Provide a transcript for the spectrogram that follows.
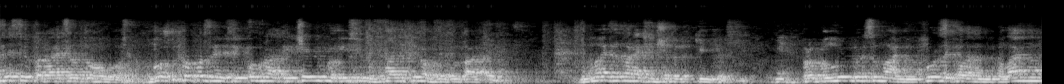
сесії обирається одноголосно. Вношу пропозицію обрати лічильну комісію у складі трьох депутатів. Немає заперечень щодо кількості. Пропоную персонально Корзик Олена Миколаївна,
